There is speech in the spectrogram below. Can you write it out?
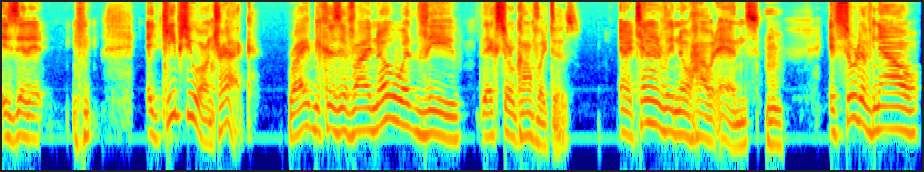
is that it it keeps you on track, right? Because if I know what the, the external conflict is, and I tentatively know how it ends, Mhm. it's sort of now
